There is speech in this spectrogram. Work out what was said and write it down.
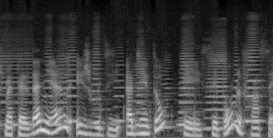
Je m'appelle Danielle et je vous dis à bientôt et c'est beau le français.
